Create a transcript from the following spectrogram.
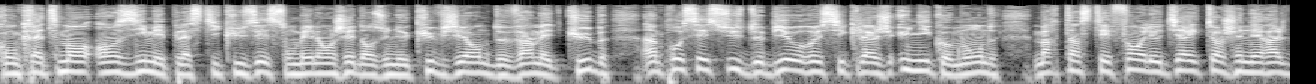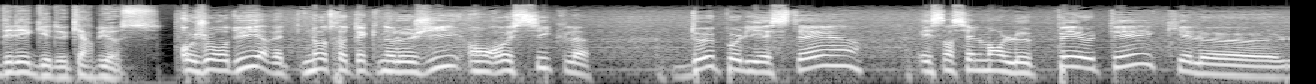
Concrètement, enzymes et plastiques usés sont mélangés dans une cuve géante de 20 mètres cubes, un processus de biorecyclage unique au monde. Martin Stéphan est le directeur général délégué de Carbios. Aujourd'hui, avec notre technologie, on recycle deux polyesters, essentiellement le PET, qui est le,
